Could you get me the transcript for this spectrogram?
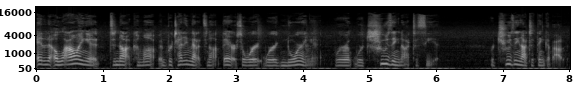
and allowing it to not come up and pretending that it's not there. So we're we're ignoring it. We're we're choosing not to see it. We're choosing not to think about it.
